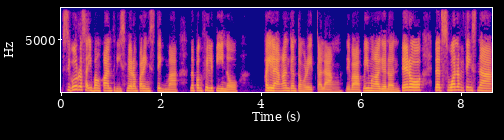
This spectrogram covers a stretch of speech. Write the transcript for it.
siguro sa ibang countries, meron pa ring stigma na pag Filipino, kailangan gantong rate ka lang, ba? May mga ganon. Pero that's one of the things na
